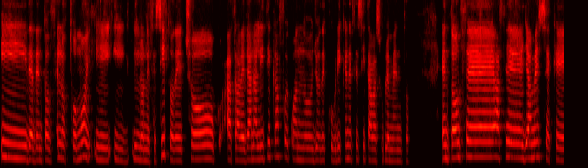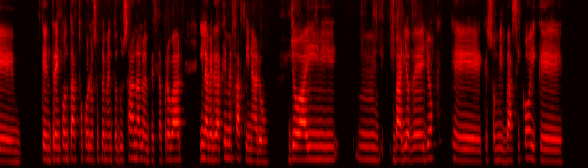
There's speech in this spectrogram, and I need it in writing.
y desde entonces los tomo y, los necesito. De hecho, a través de analítica fue cuando yo descubrí que necesitaba suplementos. Entonces, hace ya meses que, entré en contacto con los suplementos de Usana, los empecé a probar y la verdad es que me fascinaron. Yo hay mm, varios de ellos que, son mis básicos y que,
